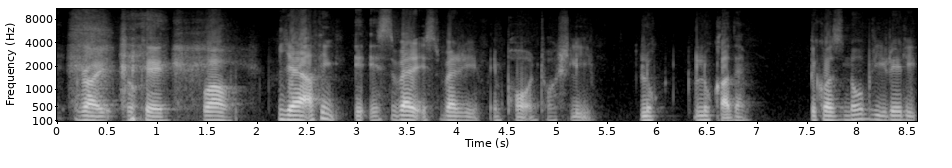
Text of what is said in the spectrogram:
Right. Okay. Wow. yeah, I think it's very it's very important to actually look look at them because nobody really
